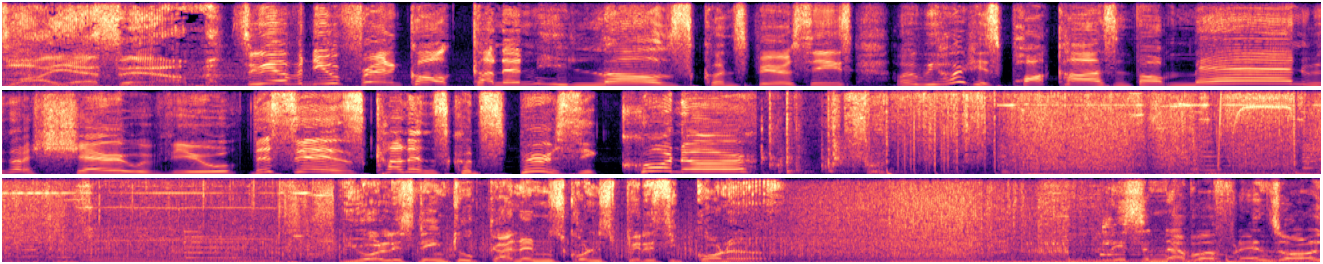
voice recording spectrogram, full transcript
Fly FM. So we have a new friend called Kanan. He loves conspiracies. When we heard his podcast and thought, man, we gotta share it with you. This is Kanan's conspiracy corner. You're listening to Kanan's Conspiracy Corner. Listen up, our friends all.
